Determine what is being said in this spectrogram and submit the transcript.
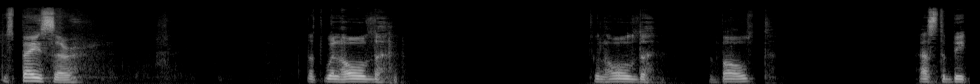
the spacer that will hold it will hold the bolt has to be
